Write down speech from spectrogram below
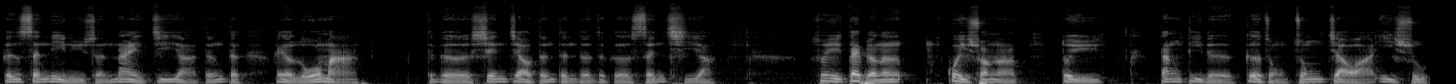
跟胜利女神奈基啊等等，还有罗马这个仙教等等的这个神奇啊，所以代表呢，贵霜啊，对于当地的各种宗教啊、艺术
